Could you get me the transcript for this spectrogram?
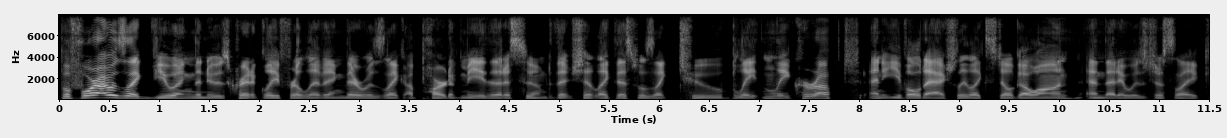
Before I was like viewing the news critically for a living, there was like a part of me that assumed that shit like this was like too blatantly corrupt and evil to actually like still go on. And that it was just like,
